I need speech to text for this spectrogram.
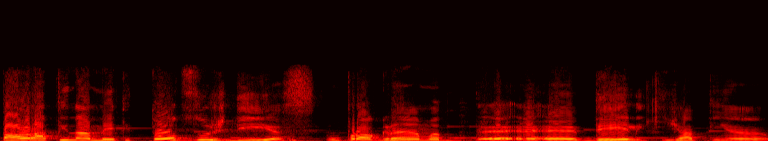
paulatinamente todos os dias um programa é, é, é, dele que já tinha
